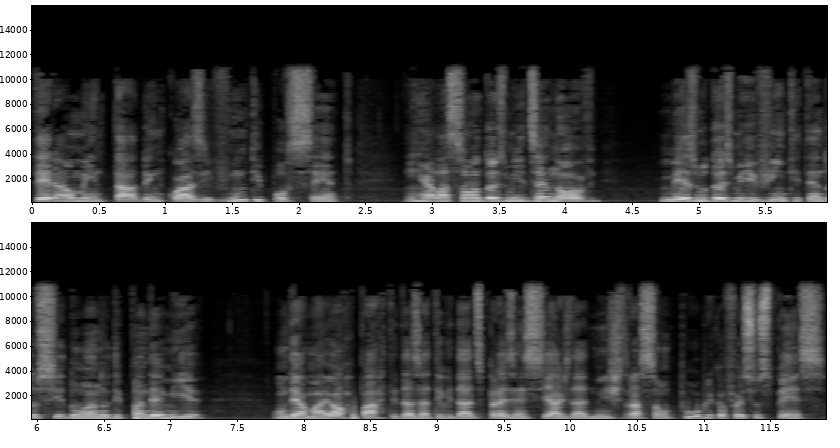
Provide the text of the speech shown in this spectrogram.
ter aumentado em quase 20% em relação a 2019, mesmo 2020 tendo sido um ano de pandemia, onde a maior parte das atividades presenciais da administração pública foi suspensa.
